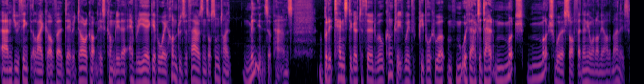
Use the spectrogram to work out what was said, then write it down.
And you think that, like of uh, David Doricott and his company, that every year give away hundreds of thousands or sometimes millions of pounds, but it tends to go to third world countries with people who are, without a doubt, much, much worse off than anyone on the Isle of Man is.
